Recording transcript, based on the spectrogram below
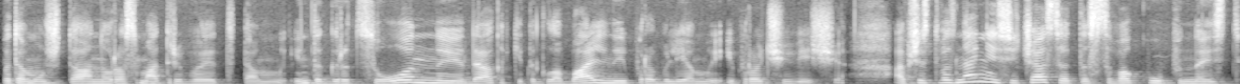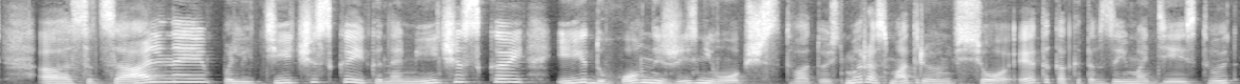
потому что оно рассматривает там интеграционные, да, какие-то глобальные проблемы и прочие вещи. Обществознание сейчас это совокупность э, социальной, политической, экономической и духовной жизни общества. То есть мы рассматриваем все это, как это взаимодействует.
